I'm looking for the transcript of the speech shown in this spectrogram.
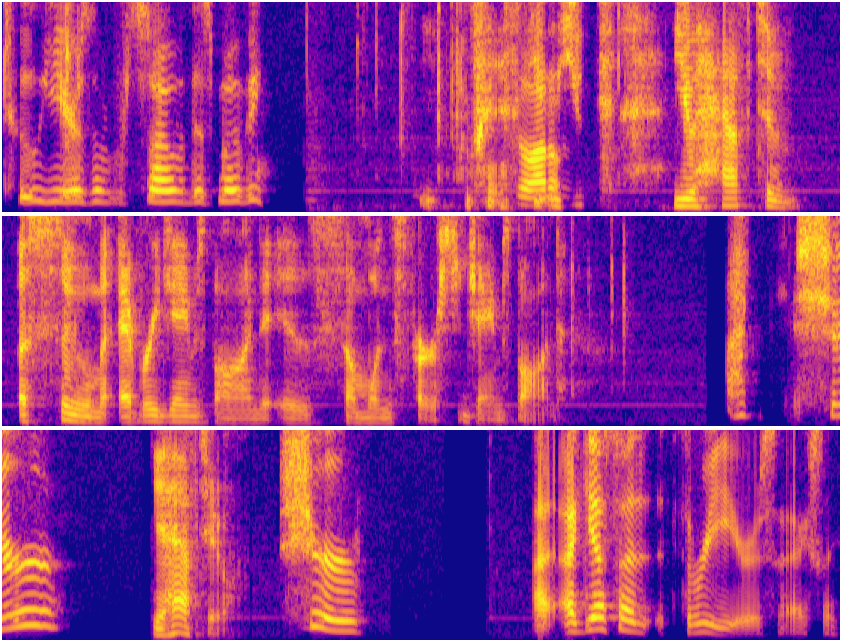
two years or so of this movie. So you, you have to assume every James Bond is someone's first James Bond. I sure, You have to. sure. I, I guess I three years actually.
